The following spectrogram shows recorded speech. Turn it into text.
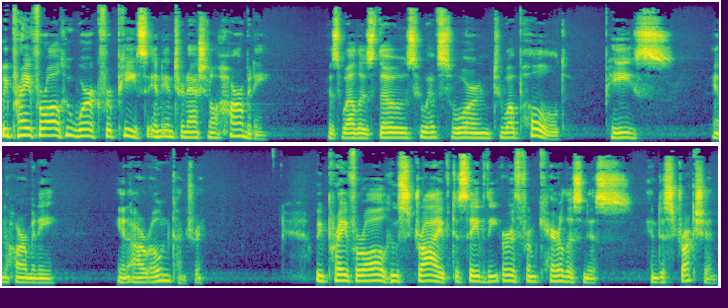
We pray for all who work for peace and international harmony, as well as those who have sworn to uphold peace and harmony in our own country. We pray for all who strive to save the earth from carelessness and destruction.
